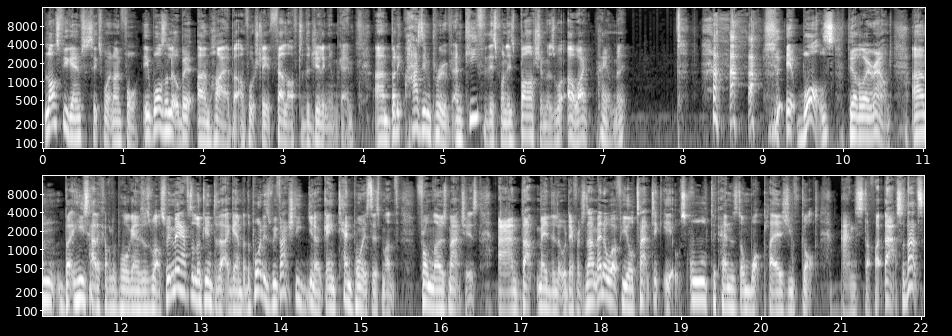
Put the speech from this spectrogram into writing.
Last few games, 6.94. It was a little bit um, higher, but unfortunately it fell after the Gillingham game. Um, but it has improved. And key for this one is Barcham as well. Oh, wait, hang on a minute. it was the other way around. Um, but he's had a couple of poor games as well. So we may have to look into that again. But the point is, we've actually, you know, gained 10 points this month from those matches. And that made a little difference. Now, may not work for your tactic. It all depends on what players you've got and stuff like that. So that's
